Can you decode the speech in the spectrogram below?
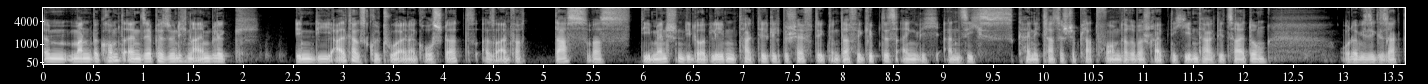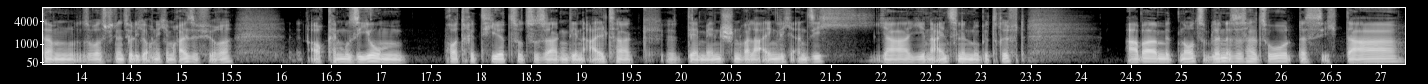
ähm, man bekommt einen sehr persönlichen Einblick in die Alltagskultur einer Großstadt. Also einfach das, was die Menschen, die dort leben, tagtäglich beschäftigt. Und dafür gibt es eigentlich an sich keine klassische Plattform. Darüber schreibt nicht jeden Tag die Zeitung. Oder wie Sie gesagt haben, sowas steht natürlich auch nicht im Reiseführer. auch kein Museum porträtiert sozusagen den Alltag äh, der Menschen, weil er eigentlich an sich ja jeden Einzelnen nur betrifft. Aber mit Notes Berlin ist es halt so, dass ich da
